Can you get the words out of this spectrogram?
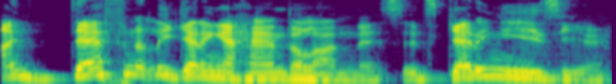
I'm definitely getting a handle on this. It's getting easier.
